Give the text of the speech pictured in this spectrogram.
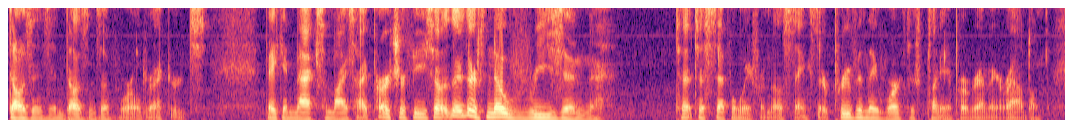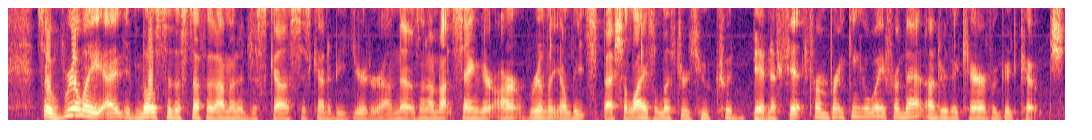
dozens and dozens of world records. They can maximize hypertrophy. So there, there's no reason to, to step away from those things. They're proven they work. There's plenty of programming around them. So really, I, most of the stuff that I'm going to discuss is going to be geared around those. And I'm not saying there aren't really elite specialized lifters who could benefit from breaking away from that under the care of a good coach.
